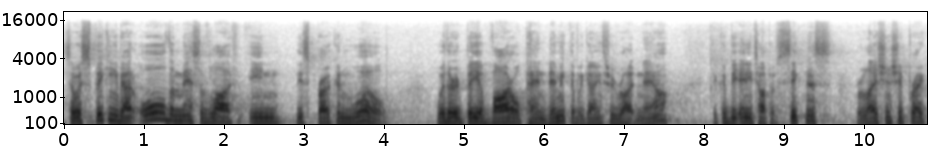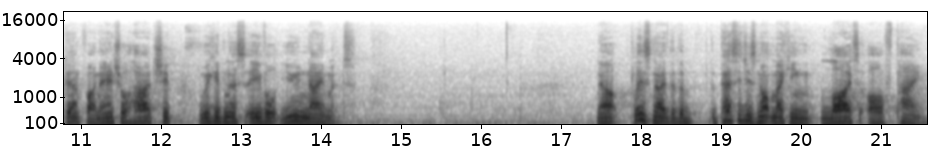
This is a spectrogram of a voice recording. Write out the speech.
So, we're speaking about all the mess of life in this broken world, whether it be a viral pandemic that we're going through right now, it could be any type of sickness, relationship breakdown, financial hardship, wickedness, evil, you name it. Now, please note that the, the passage is not making light of pain.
